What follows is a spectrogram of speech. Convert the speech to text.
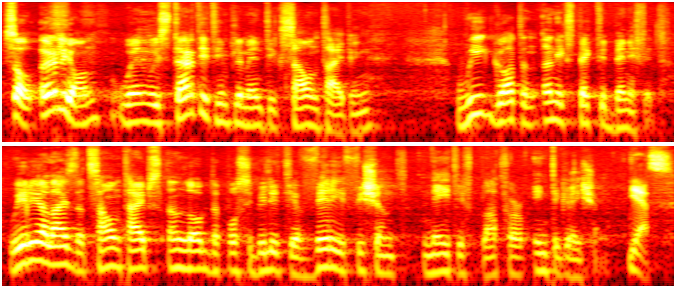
So early on, when we started implementing sound typing, we got an unexpected benefit. We realized that sound types unlock the possibility of very efficient native platform integration. Yes.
